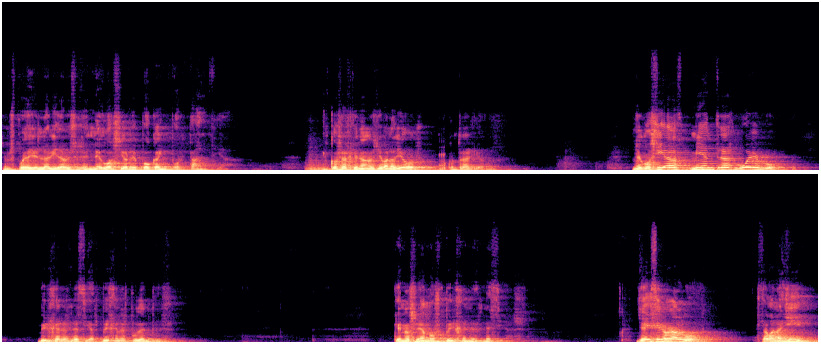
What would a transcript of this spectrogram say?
Se nos puede ir la vida a veces en negocios de poca importancia, en cosas que no nos llevan a Dios, al contrario. Negociad mientras vuelvo. Vírgenes necias, vírgenes prudentes. Que no seamos vírgenes necias. Ya hicieron algo, estaban allí,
